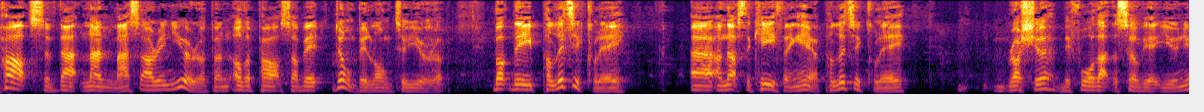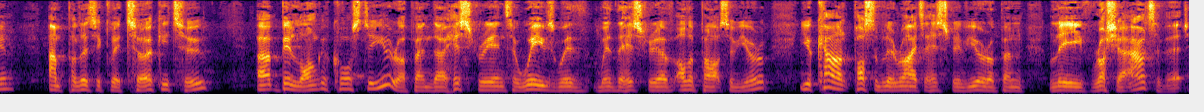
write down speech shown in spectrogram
parts of that landmass are in Europe, and other parts of it don't belong to Europe. But the politically, uh, and that's the key thing here, politically, Russia, before that the Soviet Union, and politically Turkey too, uh, belong, of course, to Europe, and their history interweaves with, with the history of other parts of Europe. You can't possibly write a history of Europe and leave Russia out of it.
